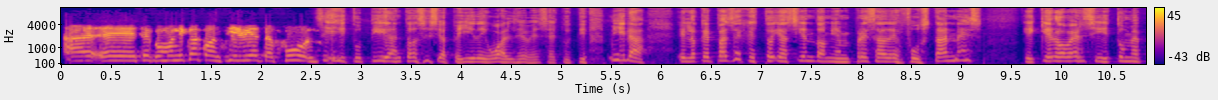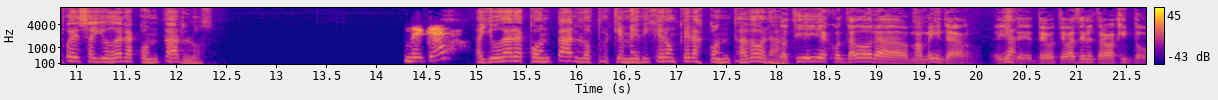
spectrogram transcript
Ah, eh, se comunica con Silvia Tafur. Sí, tu tía, entonces se apellida igual debe ser tu tía. Mira, eh, lo que pasa es que estoy haciendo mi empresa de fustanes y quiero ver si tú me puedes ayudar a contarlos. ¿De qué? Ayudar a contarlos porque me dijeron que eras contadora. No, sí, ella es contadora, mamita. Ella te, te- te va a hacer el trabajito.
